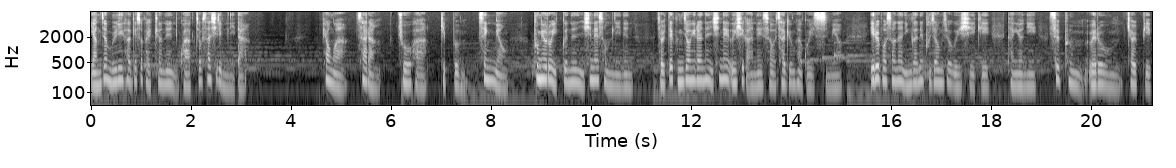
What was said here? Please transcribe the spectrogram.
양자 물리학에서 밝혀낸 과학적 사실입니다. 평화, 사랑, 조화, 기쁨, 생명, 풍요로 이끄는 신의 섭리는 절대 긍정이라는 신의 의식 안에서 작용하고 있으며 이를 벗어난 인간의 부정적 의식이 당연히 슬픔, 외로움, 결핍,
